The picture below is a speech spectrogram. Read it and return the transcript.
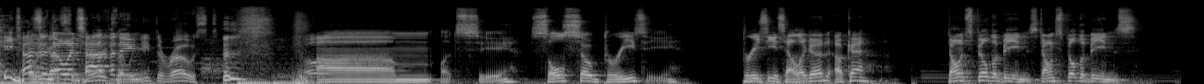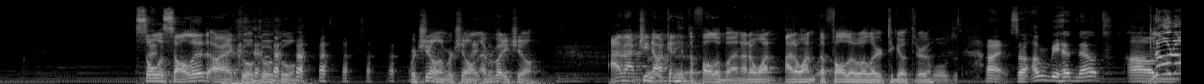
He doesn't We know what's happening. We need to roast. Um, let's see. Soul's so breezy. Breezy is hella good. Okay. Don't spill the beans. Don't spill the beans. Soul is solid. All right, cool, cool, cool. we're chilling. We're chilling. Everybody chill. I'm actually not gonna hit the follow button. I don't want. I don't want the follow alert to go through. We'll just. All right, so I'm gonna be heading out. Um, No, no,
